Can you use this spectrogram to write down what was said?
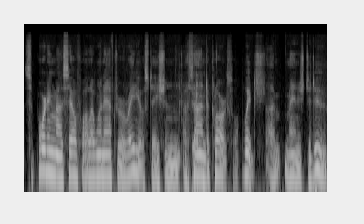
supporting myself while I went after a radio station assigned yeah. to Clarksville, which I managed to do.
